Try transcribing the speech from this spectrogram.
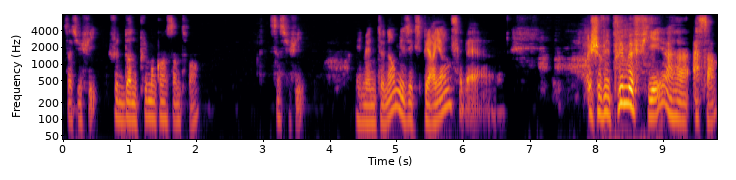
ça suffit, je ne donne plus mon consentement, ça suffit. Et maintenant, mes expériences, eh ben, je vais plus me fier à, ça.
